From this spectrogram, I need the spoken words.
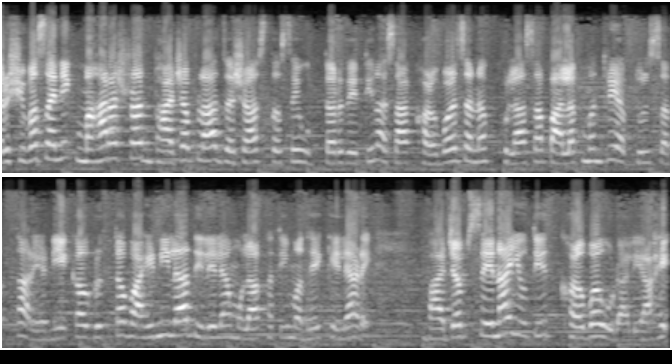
तर शिवसैनिक महाराष्ट्रात भाजपला जशास तसे उत्तर देतील असा खळबळजनक खुलासा पालकमंत्री अब्दुल सत्तार यांनी एका वृत्तवाहिनीला दिलेल्या मुलाखतीमध्ये केल्याने भाजप सेना युतीत खळबळ उडाली आहे.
